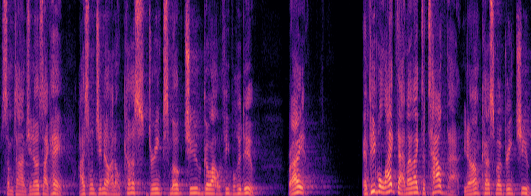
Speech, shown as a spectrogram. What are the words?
sometimes. You know, it's like, hey, I just want you to know I don't cuss, drink, smoke, chew, go out with people who do, right? And people like that, and I like to tout that. You know, I don't cuss, smoke, drink, chew.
